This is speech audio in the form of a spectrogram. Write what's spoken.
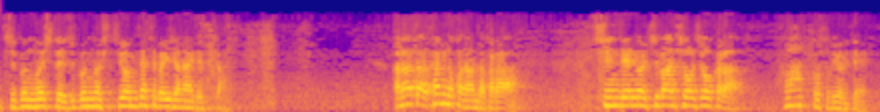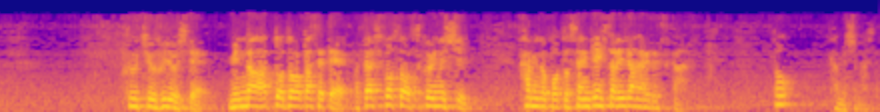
自分の意思で自分の必要を満たせばいいじゃないですか。あなたは神の子なんだから神殿の一番頂上からふわっと飛び降りて空中浮遊してみんなをあっと驚かせて私こそ救い主神の子と宣言したらいいじゃないですか。試しました。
